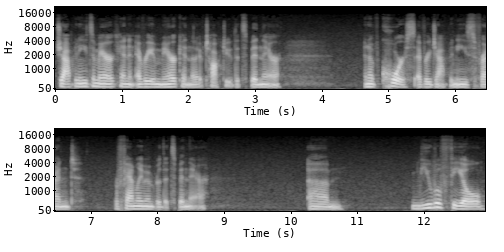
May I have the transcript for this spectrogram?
Japanese American and every American that I've talked to that's been there, and of course, every Japanese friend or family member that's been there, um, you will feel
